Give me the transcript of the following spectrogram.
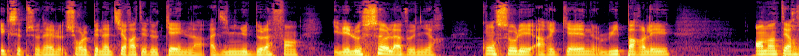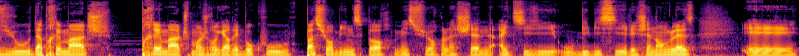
exceptionnel. Sur le penalty raté de Kane, là, à 10 minutes de la fin, il est le seul à venir consoler Harry Kane, lui parler en interview, d'après-match, pré-match. Moi, je regardais beaucoup, pas sur Beansport, mais sur la chaîne ITV ou BBC, les chaînes anglaises. Et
